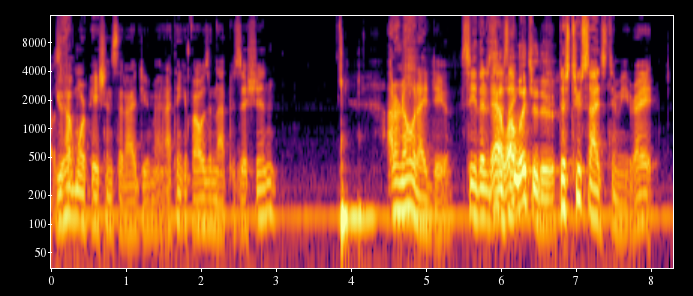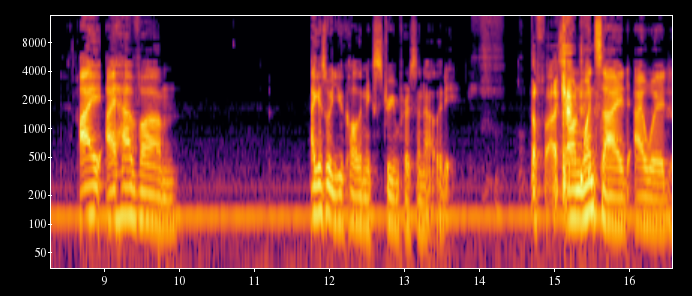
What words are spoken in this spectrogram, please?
it You have more patience than I do, man. I think if I was in that position, I don't know what I'd do. See, there's Yeah, there's, what like- would you do? there's two sides to me, right? I I have um I guess what you call an extreme personality. The fuck? So on one side, I would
